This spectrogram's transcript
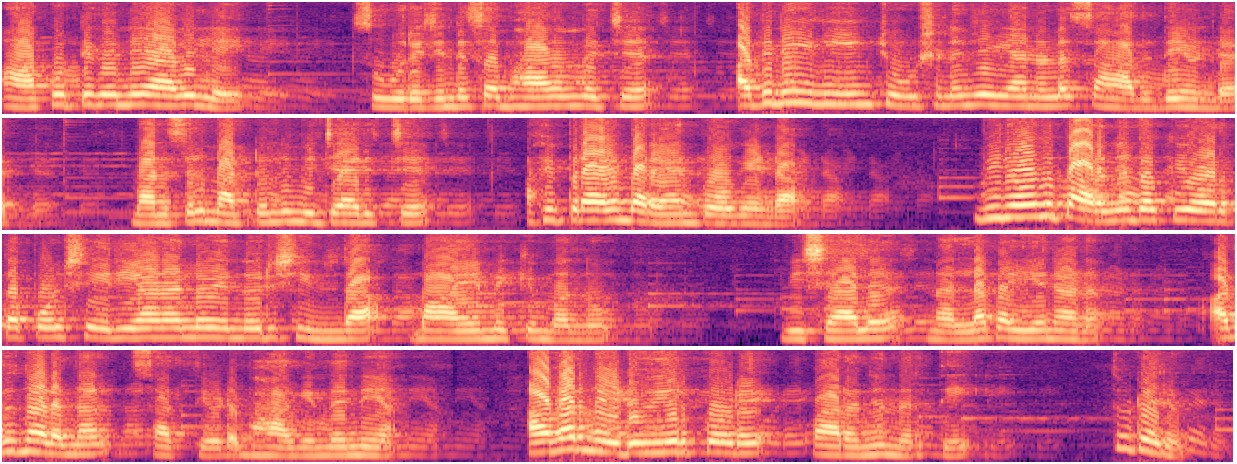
ആ കുട്ടി തന്നെയാവില്ലേ? സൂരജിന്റെ സ്വഭാവം വെച്ച് അതിനെ ഇനിയും ചൂഷണം ചെയ്യാനുള്ള സാധ്യതയുണ്ട്. മനസ്സിൽ മറ്റൊന്നും വിചാരിച്ച് അഭിപ്രായം പറയാൻ പോകേണ്ട. വിനോദ് പറഞ്ഞതൊക്കെ ഓർത്തപ്പോൾ ശരിയാണല്ലോ എന്നൊരു ചിന്ത മായമ്മയ്ക്കും വന്നു. വിശാൽ നല്ല പയ്യനാണ്. അത് നടന്നാൽ സത്യയുടെ ഭാഗ്യം തന്നെയാ. അവർ നെടുവീർപ്പോടെ പറഞ്ഞു നിർത്തി. തുടരും.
